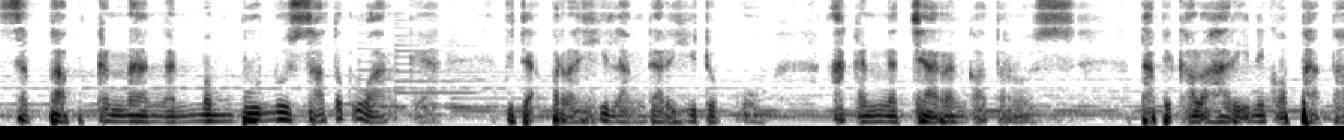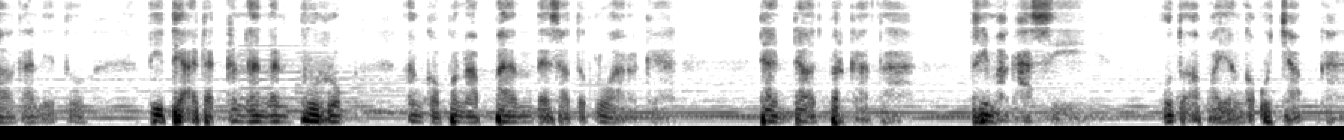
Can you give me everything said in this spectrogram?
Sebab kenangan membunuh satu keluarga tidak pernah hilang dari hidupmu. Akan ngejar engkau terus. Tapi kalau hari ini kau batalkan itu, tidak ada kenangan buruk. Engkau pernah bantai satu keluarga. Dan Daud berkata, terima kasih untuk apa yang kau ucapkan.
